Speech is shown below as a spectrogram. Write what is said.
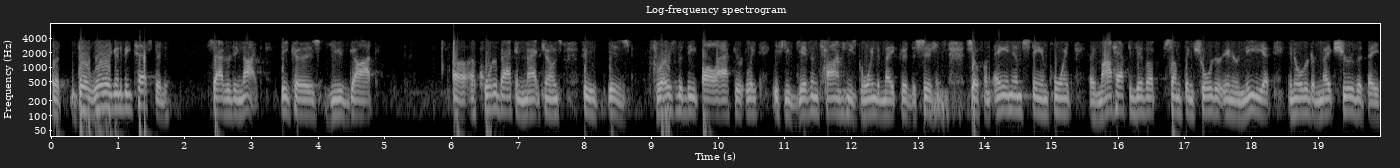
but they're really going to be tested Saturday night because you've got uh, a quarterback in Mac Jones who is throws the deep ball accurately. If you give him time, he's going to make good decisions. So from A&M standpoint, they might have to give up something shorter intermediate in order to make sure that they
